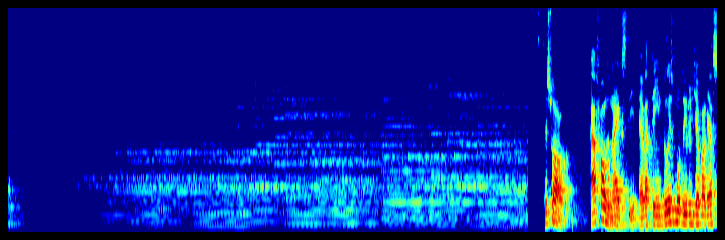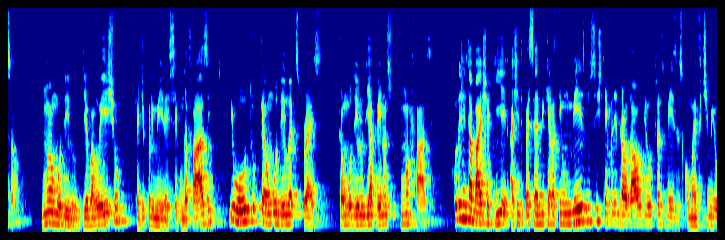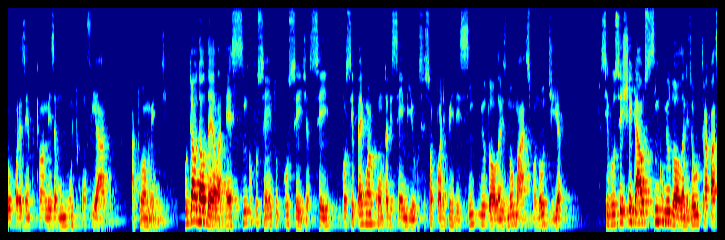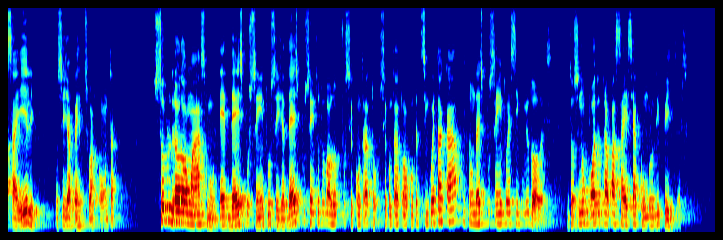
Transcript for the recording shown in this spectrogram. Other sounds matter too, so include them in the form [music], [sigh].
Pessoal, a FoundNext ela tem dois modelos de avaliação. Um é um modelo de evaluation, que é de primeira e segunda fase, e o outro que é o um modelo Express, que é um modelo de apenas uma fase. Quando a gente abaixa aqui, a gente percebe que ela tem o mesmo sistema de drawdown de outras mesas, como a FTMO, por exemplo, que é uma mesa muito confiável atualmente. O drawdown dela é 5%, ou seja, se você pega uma conta de 100 mil, você só pode perder 5 mil dólares no máximo no dia, se você chegar aos 5 mil dólares ou ultrapassar ele, você já perde sua conta. Sobre o drawdown máximo é 10%, ou seja, 10% do valor que você contratou. Você contratou uma conta de 50k, então 10% é 5 mil dólares. Então você não pode ultrapassar esse acúmulo de perdas.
